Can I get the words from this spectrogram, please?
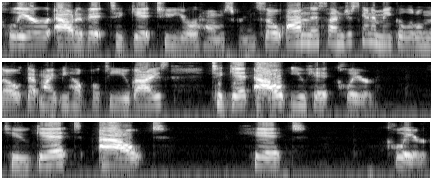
clear out of it to get to your home screen. So on this, I'm just going to make a little note that might be helpful to you guys. To get out, you hit clear. To get out, hit clear.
